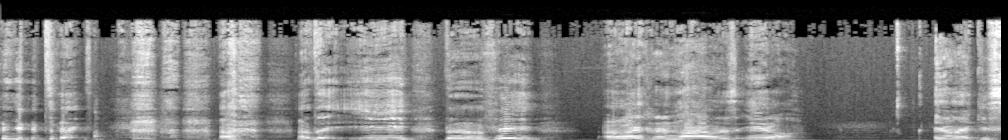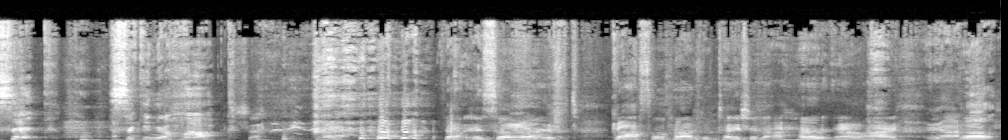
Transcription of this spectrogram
when you take uh, the E, the V, like and heil is evil. It'll make you sick, sick in your heart. That is the worst gospel presentation I heard in my life. Yeah. Well,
